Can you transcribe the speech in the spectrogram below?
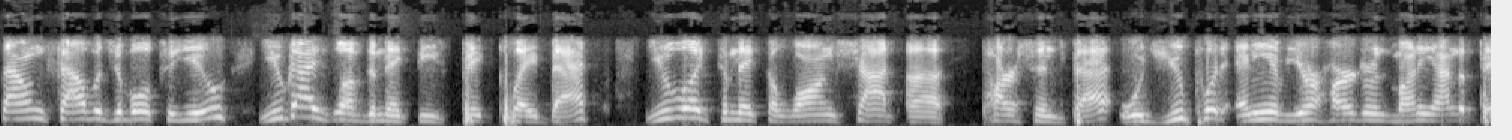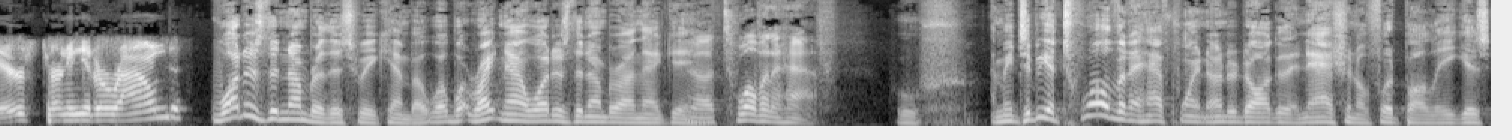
sound salvageable to you? You guys love to make these big play bets. You like to make the long shot uh, Parsons bet. Would you put any of your hard-earned money on the Bears turning it around? What is the number this week, Hembo? Well, right now, what is the number on that game? Uh, 12 and a half. Oof. I mean, to be a 12 and a half point underdog of the National Football League is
